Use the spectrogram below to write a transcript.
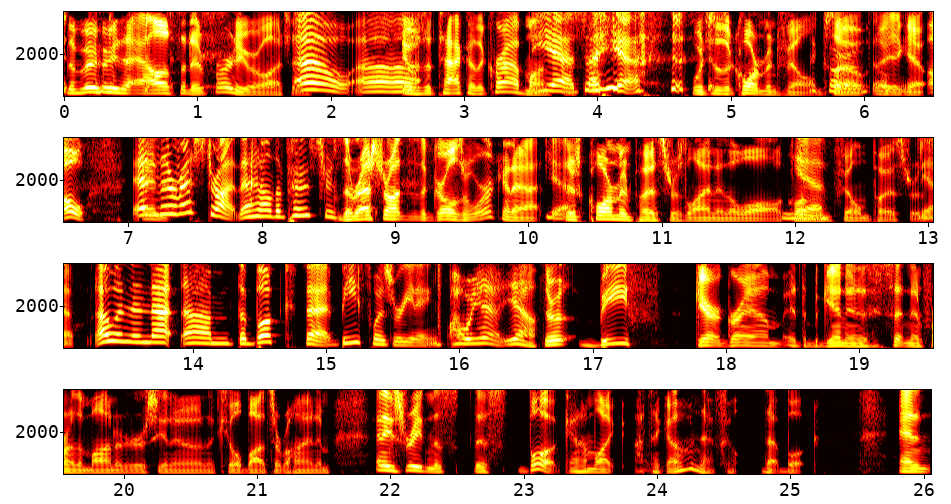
The movie that Allison and Ferdy were watching. Oh, uh, it was Attack of the Crab yeah, Monsters, t- yeah. which is a Corman film. so Corman there you film, go. Oh, and, and the restaurant that had all the posters. the restaurant that the girls are working at. Yeah. There's Corman posters lining the wall. Corman Yeah. film posters. Yep. Oh, and then that um the book that Beef was reading. Oh yeah, yeah. There, Beef Gerrit Graham at the beginning is sitting in front of the monitors, you know, and the killbots are behind him, and he's reading this this book, and I'm like, I think I own that film that book, and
